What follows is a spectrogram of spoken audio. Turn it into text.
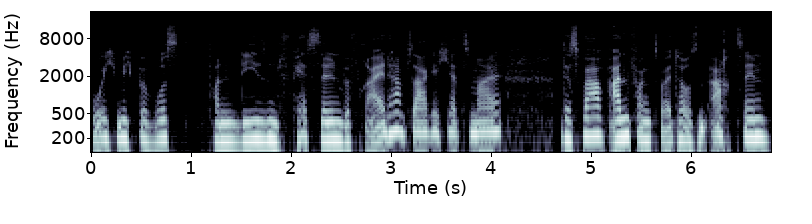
wo ich mich bewusst von diesen Fesseln befreit habe, sage ich jetzt mal. Das war Anfang 2018.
